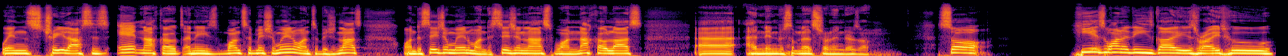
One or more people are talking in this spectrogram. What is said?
wins, three losses, eight knockouts, and he's one submission win, one submission loss, one decision win, one decision loss, one knockout loss, uh, and then there's something else in there as well. So he is one of these guys, right, who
